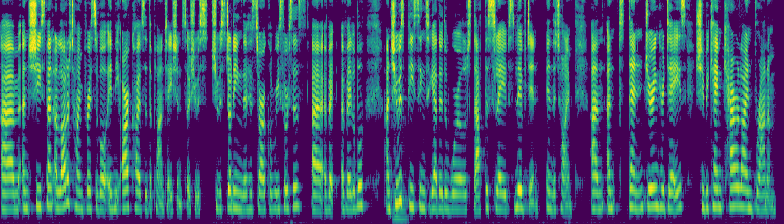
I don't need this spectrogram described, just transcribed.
Um, and she spent a lot of time, first of all, in the archives of the plantation. So she was she was studying the historical resources uh, av- available, and she mm. was piecing together the world that the slaves lived in in the time. Um, and then during her days, she became Caroline Branham,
